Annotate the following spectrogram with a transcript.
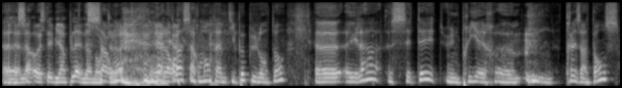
Euh, la, haute est bien pleine. Hein, ça euh. mais alors là, ça remonte un petit peu plus longtemps. et là, c'était une prière très intense.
